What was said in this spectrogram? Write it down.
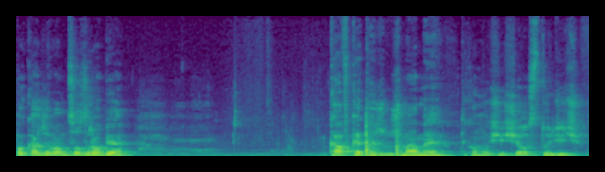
pokażę Wam co zrobię. Kawkę też już mamy, tylko musi się ostudzić.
